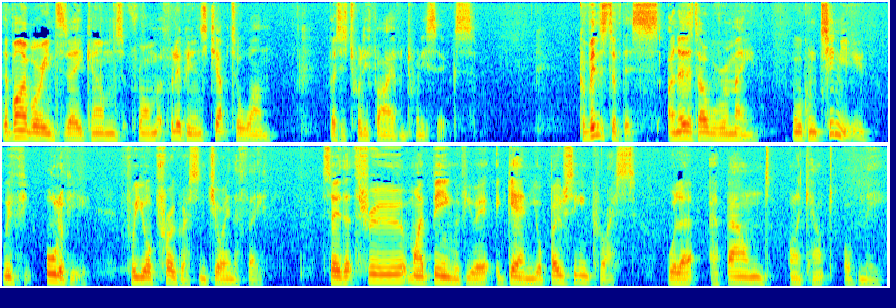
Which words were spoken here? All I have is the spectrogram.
The Bible reading today comes from Philippians chapter 1, verses 25 and 26. Convinced of this, I know that I will remain and will continue with all of you for your progress and joy in the faith, so that through my being with you again, your boasting in Christ will uh, abound on account of me.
